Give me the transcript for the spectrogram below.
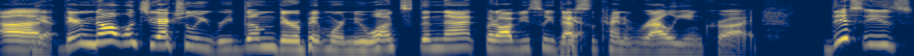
Uh Yeah. they're not once you actually read them, they're a bit more nuanced than that, but obviously that's Yeah. the kind of rallying cry. This is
